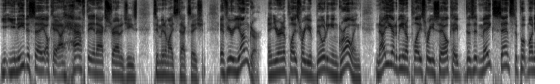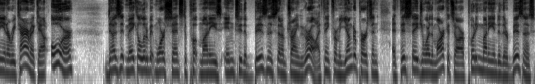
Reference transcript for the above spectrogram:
you, you, need to say, okay, I have to enact strategies to minimize taxation. If you're younger and you're in a place where you're building and growing, now you got to be in a place where you say, okay, does it make sense to put money in a retirement account or does it make a little bit more sense to put monies into the business that I'm trying to grow? I think from a younger person at this stage and where the markets are, putting money into their business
